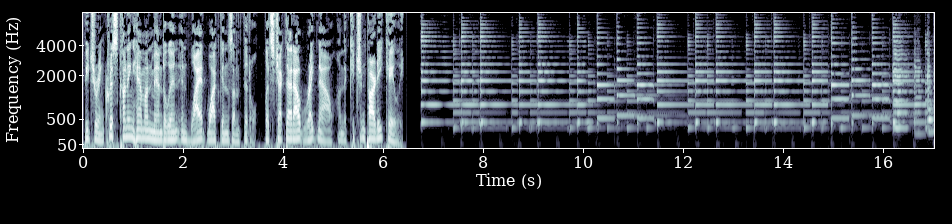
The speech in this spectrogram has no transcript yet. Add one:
featuring Chris Cunningham on mandolin and Wyatt Watkins on fiddle. Let's check that out right now on the Kitchen Party Ceilidh. Thank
